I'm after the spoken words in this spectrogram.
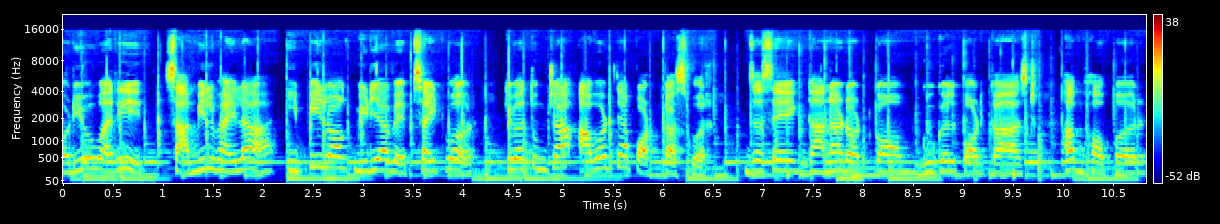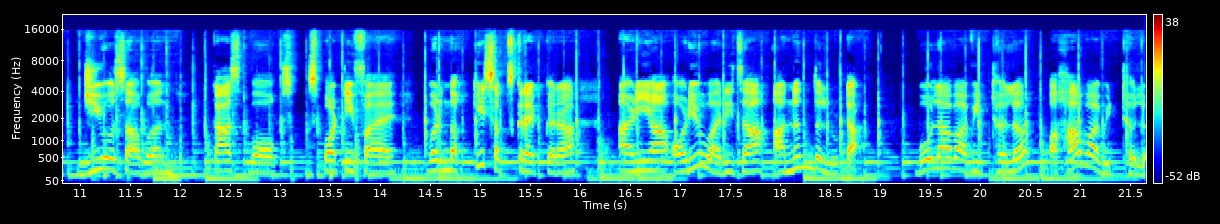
ऑडिओ वारीत सामील व्हायला इपीलॉग मीडिया वेबसाईटवर किंवा तुमच्या आवडत्या पॉडकास्टवर जसे Gaana dot com Google podcast hub hopper Jio Saavn castbox Spotify वर नक्की सबस्क्राईब करा आणि या ऑडिओ वारीचा आनंद लुटा. बोलावा विठ्ठल पहावा विठ्ठल.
